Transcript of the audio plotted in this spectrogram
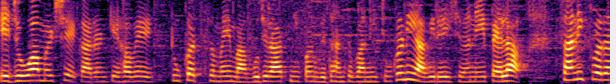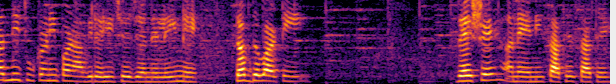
એ જોવા મળશે, કારણ કે હવે ટૂંક જ સમયમાં ગુજરાતની પણ વિધાનસભાની ચૂંટણી આવી રહી છે અને એ પહેલાં સ્થાનિક સ્વરાજની ચૂંટણી પણ આવી રહી છે, જેને લઈને ધબધબાટી રહેશે અને એની સાથે સાથે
